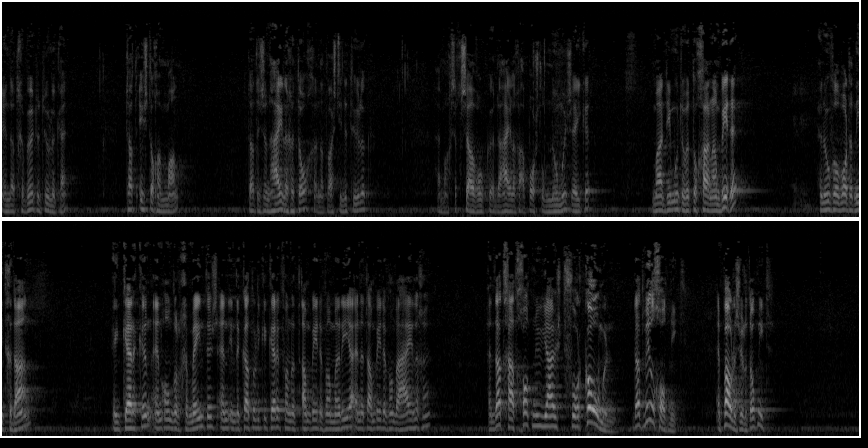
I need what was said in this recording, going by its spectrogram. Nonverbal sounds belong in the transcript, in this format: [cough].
en dat gebeurt natuurlijk, hè, dat is toch een man, dat is een heilige toch, en dat was hij natuurlijk. Hij mag zichzelf ook eh, de heilige apostel noemen, zeker. Maar die moeten we toch gaan aanbidden. En hoeveel wordt het niet gedaan? in kerken en onder gemeentes en in de katholieke kerk van het aanbidden van Maria en het aanbidden van de heiligen. En dat gaat God nu juist voorkomen. Dat wil God niet. En Paulus wil het ook niet.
